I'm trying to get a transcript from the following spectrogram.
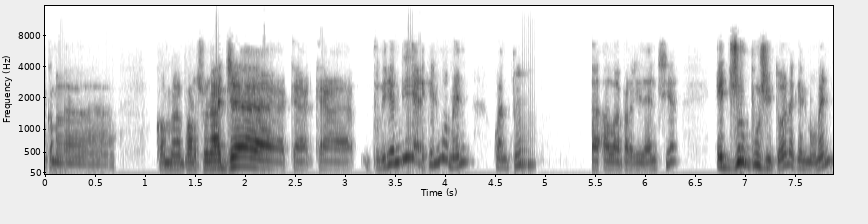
com a, com a personatge que, que, podríem dir, en aquell moment, quan tu a la presidència, ets opositor en aquell moment?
